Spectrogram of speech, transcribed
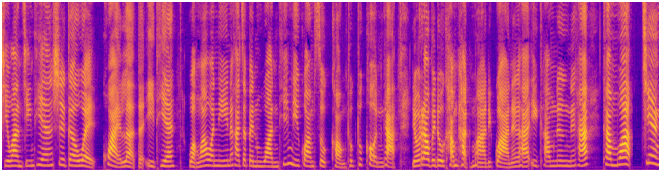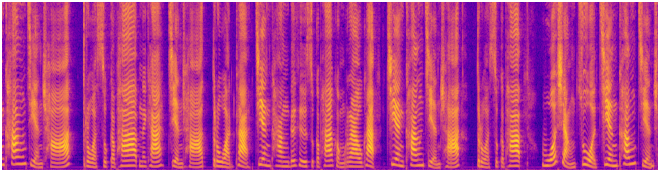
希望今天是各位快乐的一天หวังว่าวันนี้นะคะจะเป็นวันที่มีความสุขของทุกๆคนค่ะ เดี๋ยวเราไปดูคำถัดมาดีกว่านะคะ อีกคำหนึ่งนะคะคำว่า健康检查ตรวจสุขภาพนะคะเจียนชาตรวจค่ะ เจียงคังก็คือสุขภาพของเราค่ะเจียงคังเจียนชาตรวจสุขภาพ我想做健康检查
